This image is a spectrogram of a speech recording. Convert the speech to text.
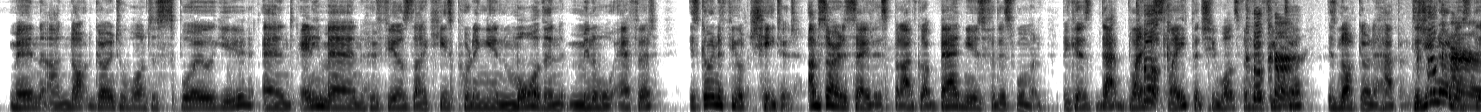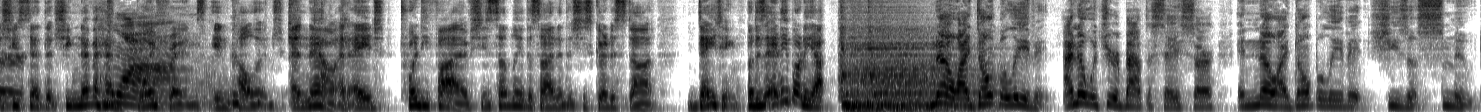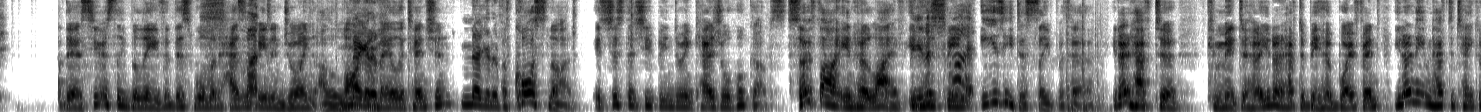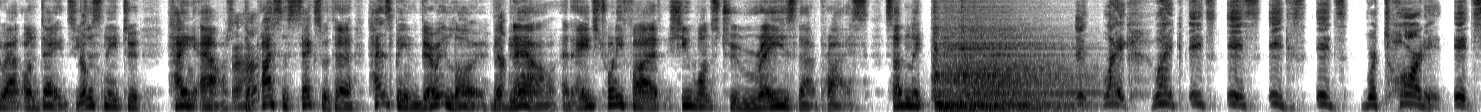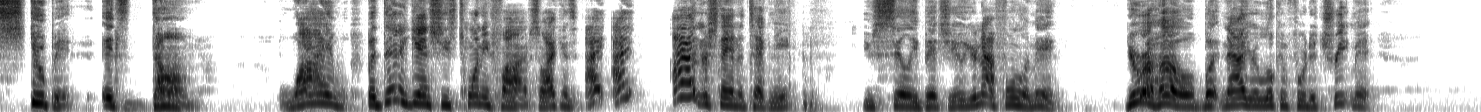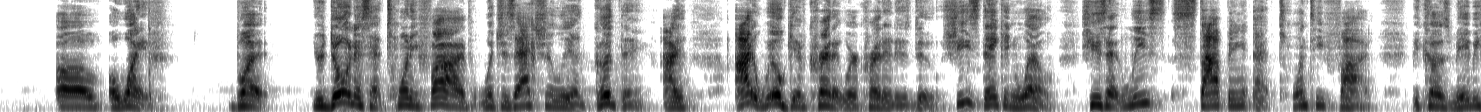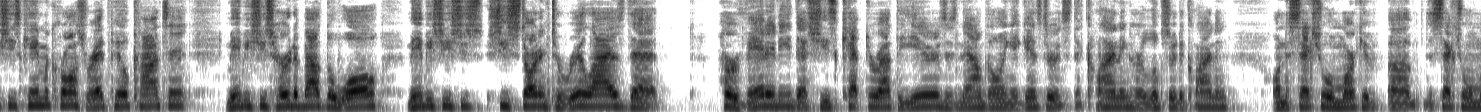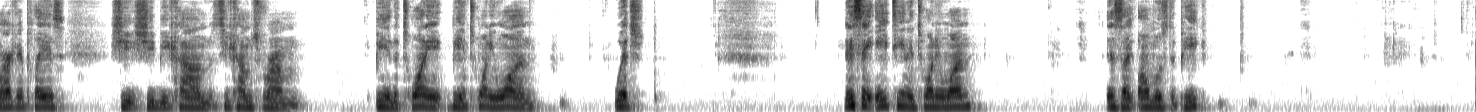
Men are not going to want to spoil you, and any man who feels like he's putting in more than minimal effort is going to feel cheated. I'm sorry to say this, but I've got bad news for this woman because that blank Cook. slate that she wants for her Cook her. future is not going to happen. Did you Cook notice her. that she said that she never had Mwah. boyfriends in college, and now at age 25, she's suddenly decided that she's going to start dating? But is anybody out No, I don't believe it. I know what you're about to say, sir. And no, I don't believe it. She's a smoot. There seriously believe that this woman hasn't been enjoying a lot Negative. of male attention? Negative. Of course not. It's just that she's been doing casual hookups. So far in her life, it has been easy to sleep with her. You don't have to commit to her. You don't have to be her boyfriend. You don't even have to take her out on dates. You Nope. just need to hang out. The Uh-huh. price of sex with her has been very low. But Yep. now, at age 25, she wants to raise that price. Suddenly, It, like, like it's it's it's it's retarded. It's stupid. It's dumb. Why? But then again, she's 25, so I can I I I understand the technique. You silly bitch, you. You're not fooling me. You're a hoe, but now you're looking for the treatment of a wife. But you're doing this at 25, which is actually a good thing. I I will give credit where credit is due. She's thinking well. She's at least stopping at 25 because maybe she's came across red pill content, maybe she's heard about the wall, maybe she's she's, she's starting to realize that her vanity that she's kept throughout the years is now going against her. It's declining. Her looks are declining on the sexual market, uh, the sexual marketplace. she she becomes she comes from being a 20 being 21 which they say 18 and 21 is like almost the peak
